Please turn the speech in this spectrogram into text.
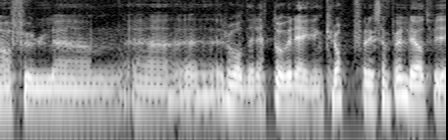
har full eh, råderett over egen kropp. For eksempel. det at vi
